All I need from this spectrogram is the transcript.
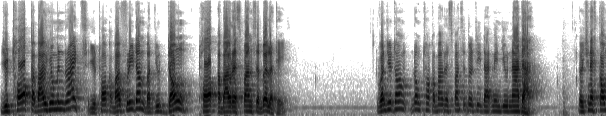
you talk about human rights, you talk about freedom, but you don't talk about responsibility. When you don't, don't talk about responsibility, that means you nada. ដូច្នេះកុំ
